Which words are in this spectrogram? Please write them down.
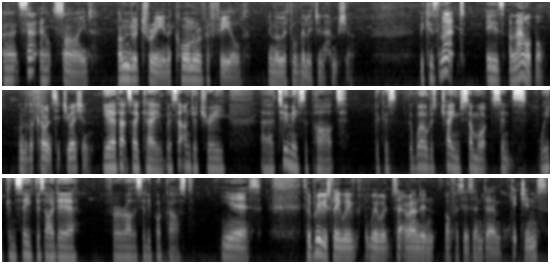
uh, sat outside under a tree in the corner of a field in a little village in Hampshire because that is allowable under the current situation. Yeah, that's okay. We're sat under a tree, uh, two metres apart, because the world has changed somewhat since we conceived this idea for a rather silly podcast. Yes. So previously we we were sat around in offices and um, kitchens,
